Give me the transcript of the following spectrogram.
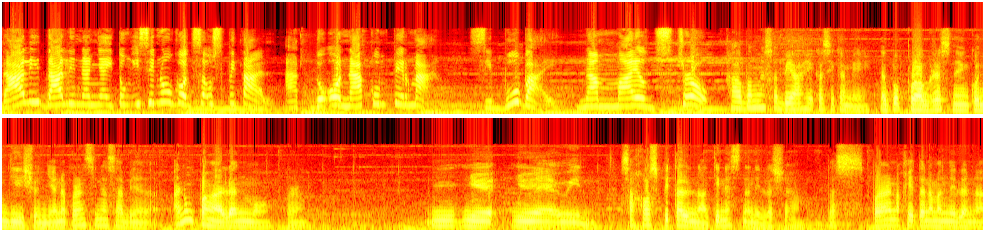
dali-dali na niya itong isinugod sa ospital at doon nakumpirma si Bubay na mild stroke. Habang nasa biyahe kasi kami, nagpo-progress na yung condition niya na parang sinasabi niya na, anong pangalan mo? Parang, nye, nye, Sa hospital na, tinest na nila siya. Tapos parang nakita naman nila na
